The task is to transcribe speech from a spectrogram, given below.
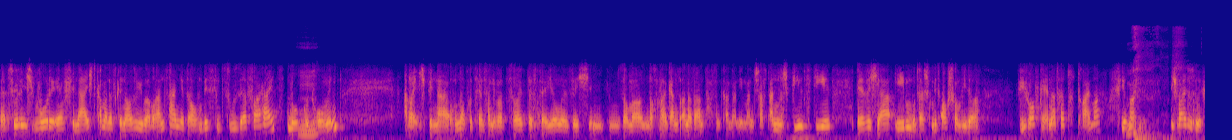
Natürlich wurde er vielleicht, kann man das genauso wie bei Brand sagen, jetzt auch ein bisschen zu sehr verheizt, notgedrungen. Mhm. Aber ich bin da 100% von überzeugt, dass der Junge sich im, im Sommer nochmal ganz anders anpassen kann an die Mannschaft, an den Spielstil, der sich ja eben unter Schmidt auch schon wieder wie oft geändert hat? Dreimal? Viermal? Ich weiß es nicht.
